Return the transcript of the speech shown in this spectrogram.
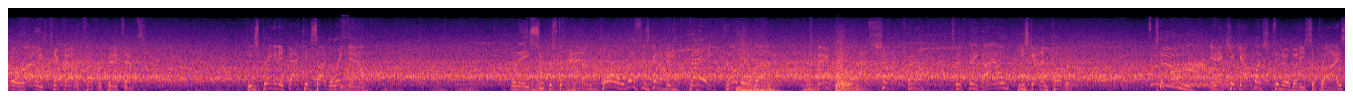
O'Reilly's kicked out of tougher pin attempts. He's bringing it back inside the ring now. When a superstar... Adam Cole, this is going to be big. Tell me about it. Make the last shot count. To think I own... He's got him covered. Two. And a kick out, much to nobody's surprise.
